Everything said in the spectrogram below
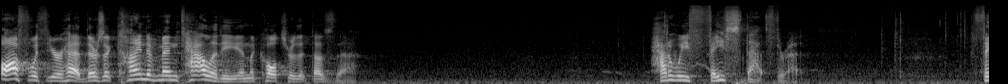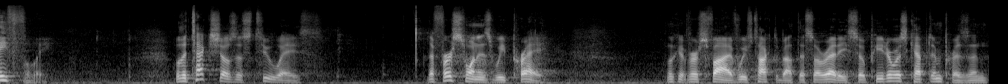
off with your head. There's a kind of mentality in the culture that does that. How do we face that threat? Faithfully. Well, the text shows us two ways. The first one is we pray. Look at verse 5. We've talked about this already. So Peter was kept in prison,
